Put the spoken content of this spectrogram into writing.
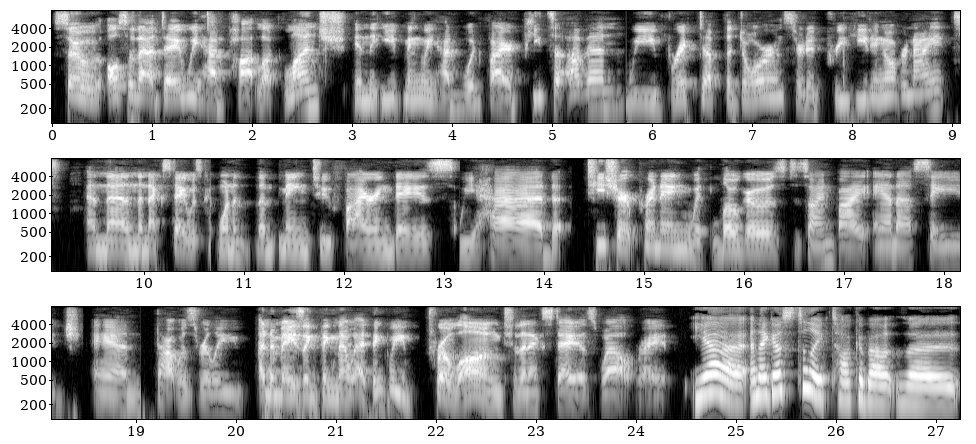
So also that day we had potluck lunch. In the evening we had wood-fired pizza oven. We bricked up the door and started preheating overnight. And then the next day was one of the main two firing days. We had t-shirt printing with logos designed by Anna Sage and that was really an amazing thing that I think we prolonged to the next day as well, right? Yeah, and I guess to like talk about the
